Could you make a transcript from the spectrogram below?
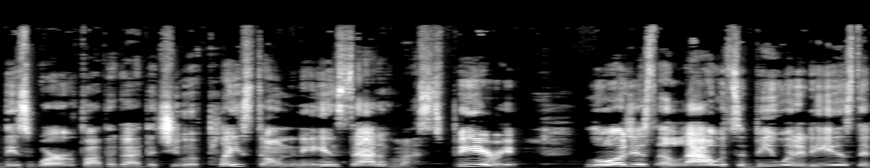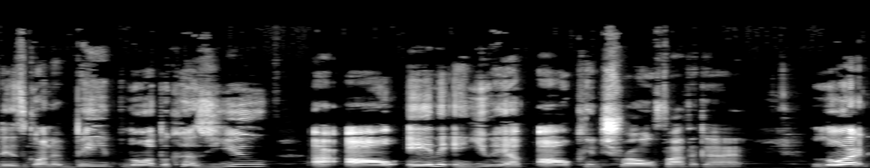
this word, Father God, that you have placed on the inside of my spirit. Lord, just allow it to be what it is that it's going to be, Lord, because you are all in it and you have all control, Father God. Lord,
